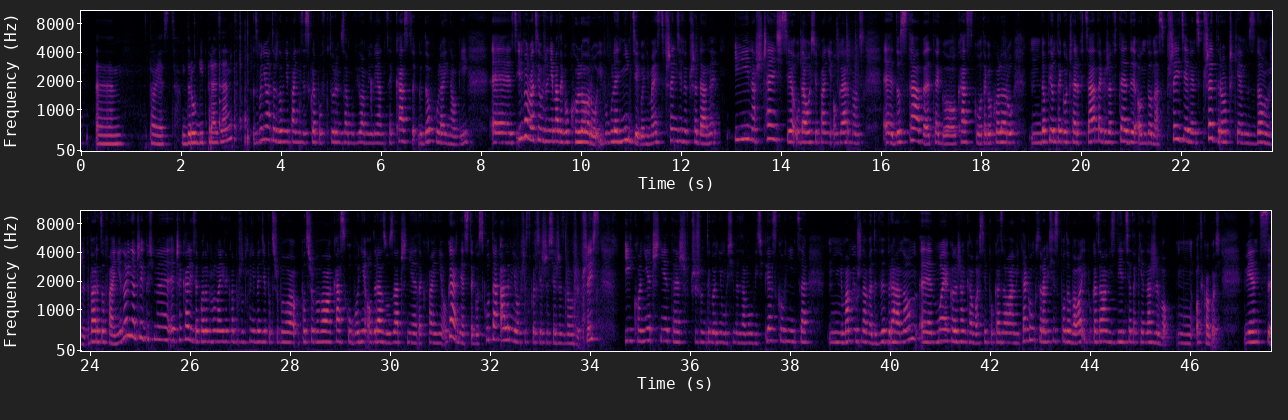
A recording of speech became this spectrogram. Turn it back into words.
to jest drugi prezent. Dzwoniła też do mnie pani ze sklepu, w którym zamówiłam Juliance kask do hulajnogi e, z informacją, że nie ma tego koloru i w ogóle nigdzie go nie ma, jest wszędzie wyprzedany. I na szczęście udało się Pani ogarnąć e, dostawę tego kasku, tego koloru mm, do 5 czerwca, także wtedy on do nas przyjdzie, więc przed roczkiem zdąży. Bardzo fajnie. No inaczej byśmy e, czekali, zakładam, że ona i tak na początku nie będzie potrzebowała, potrzebowała kasku, bo nie od razu zacznie tak fajnie ogarniać tego skuta, ale mimo wszystko cieszę się, że zdąży przyjść. I koniecznie też w przyszłym tygodniu musimy zamówić piaskownicę. Mm, Mam już nawet wybraną. E, Moja koleżanka właśnie pokazała mi taką, która mi się spodobała i pokazała mi zdjęcia takie na żywo mm, od kogoś. Więc, e,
